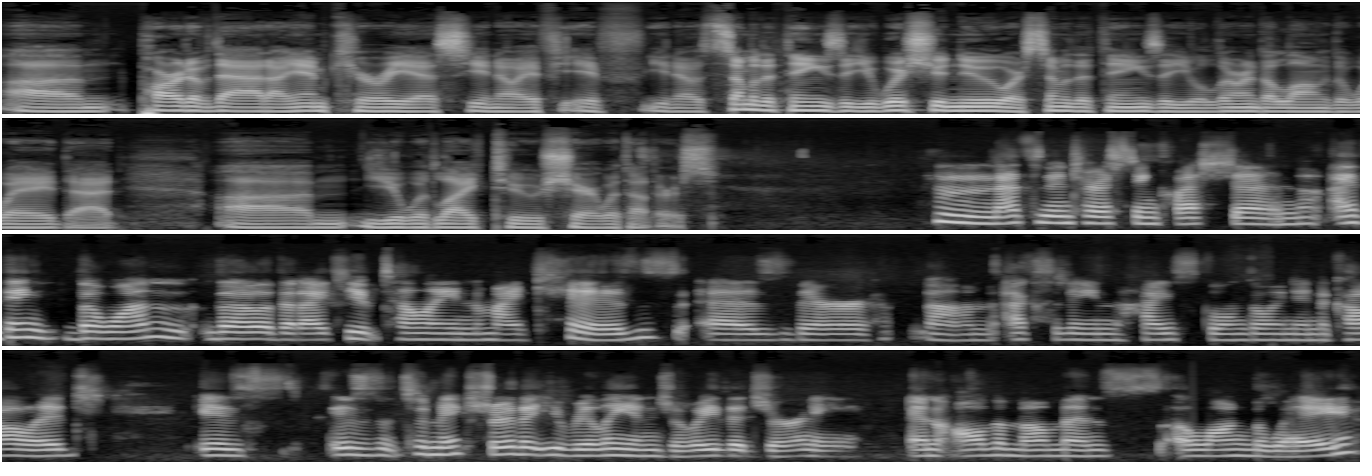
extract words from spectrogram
um, part of that i am curious you know if if you know some of the things that you wish you knew or some of the things that you learned along the way that um, you would like to share with others Hmm, that's an interesting question. I think the one, though, that I keep telling my kids as they're um, exiting high school and going into college is is to make sure that you really enjoy the journey and all the moments along the way.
